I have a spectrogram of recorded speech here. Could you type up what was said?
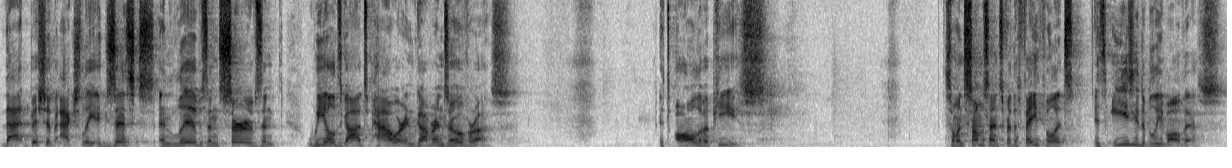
that bishop actually exists and lives and serves and wields God's power and governs over us. It's all of a piece. So, in some sense, for the faithful, it's, it's easy to believe all this.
